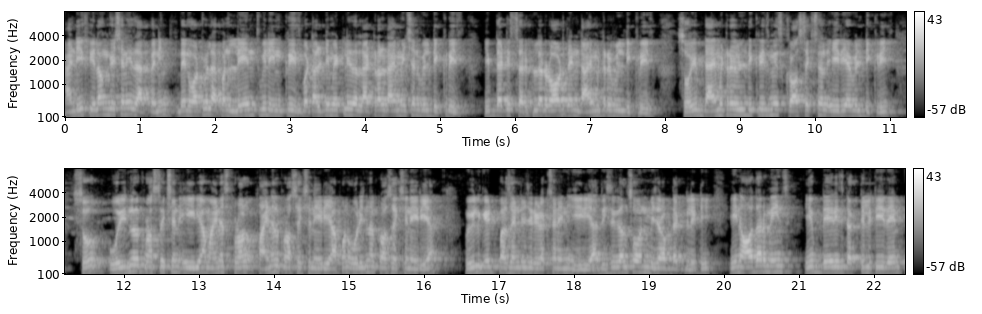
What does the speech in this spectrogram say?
and if elongation is happening then what will happen? Length will increase but ultimately the lateral dimension will decrease. If that is circular rod then diameter will decrease. So if diameter will decrease means cross sectional area will decrease. So original cross section area minus final cross section area upon original cross section area we will get percentage reduction in area. This is also one measure of ductility. In other means if there is ductility then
